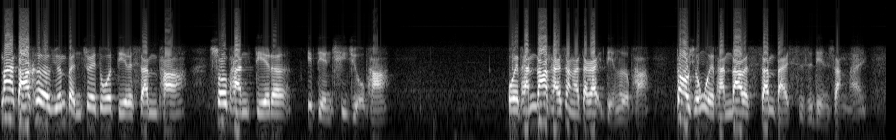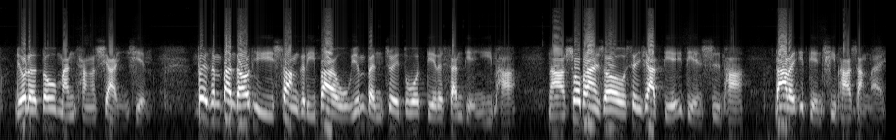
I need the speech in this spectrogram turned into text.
纳达克原本最多跌了三趴，收盘跌了一点七九趴，尾盘拉抬上来大概一点二趴。道琼尾盘拉了三百四十点上来，留了都蛮长的下影线。费城半导体上个礼拜五原本最多跌了三点一趴，那收盘的时候剩下跌一点四趴。拉了一点七趴上来，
